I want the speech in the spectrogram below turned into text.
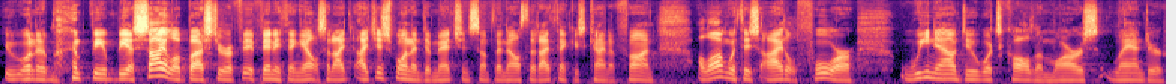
You want to be, be a silo buster, if, if anything else. And I, I just wanted to mention something else that I think is kind of fun. Along with this ITIL 4, we now do what's called a Mars lander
